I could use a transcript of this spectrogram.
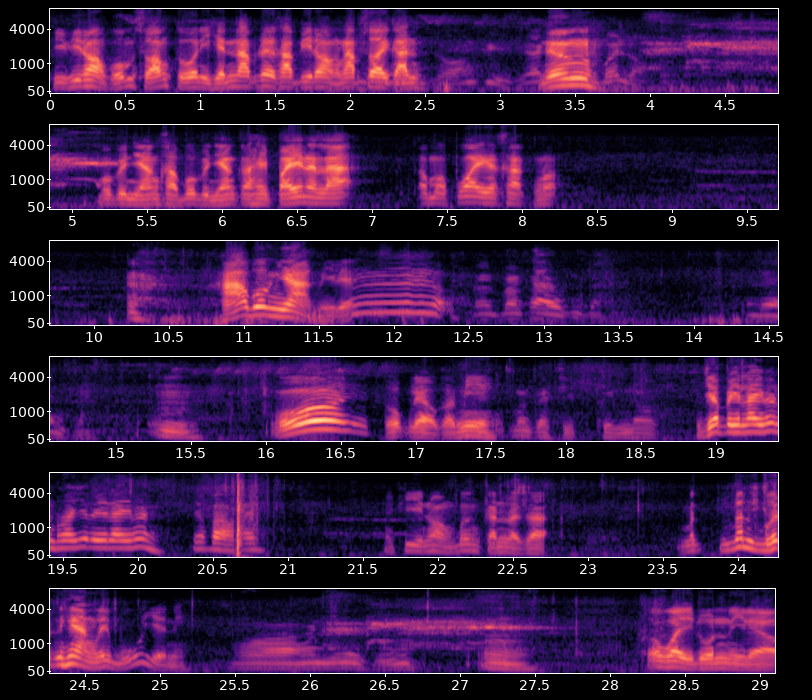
พี่พี่น้องผมสองตัวนี่เห็นนับเด้อครับพี่น้องนับซอยกันสองสี่หนึ่งเบิดหรอว่าเป็นหยังครับว่าเป็นหยังก็ให้ไปนั่นละเอามาปล่อยคักๆเนาะหาเบื้องยากนี่แหล้ว นั่นบ้านข้าวกี่บาทแรงขึ้นอืมโอ้ยตกแล้วก็มีมันก็สิขึ้นเนาะอย่าไปไล่มันพออย่าไปไล่มันอย่าฝ่าไปให้พี่น้องเบิ่งกันแล้วก็ มันมันเบิดแห้งเลยบูอย่านี่ว้ามันอยู่ในถุงอืมก็ไว้โดนนี่แล้ว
